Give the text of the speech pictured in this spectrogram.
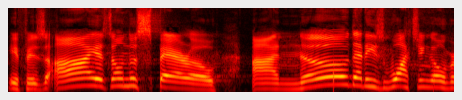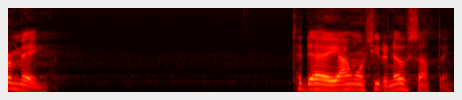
If his eye is on the sparrow, I know that he's watching over me. Today, I want you to know something.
